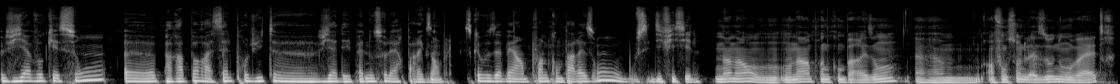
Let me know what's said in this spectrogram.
via vos caissons par rapport à celle produite via des panneaux solaires, par exemple? Est-ce que vous avez un point de comparaison ou c'est difficile? Non, non, on, a un point de comparaison. en fonction de la zone où on va être,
